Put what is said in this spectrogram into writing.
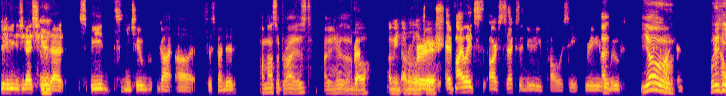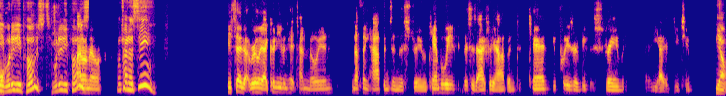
Did you, did you guys hear Uh. that Speed's YouTube got uh suspended? I'm not surprised. I didn't hear that. No, I mean I don't really For, care. it violates our sex and nudity policy. We Uh, removed his Yo, content. what did he what did he post? What did he post? I don't know. I'm trying to see. He said, "Really, I couldn't even hit 10 million. Nothing happens in this stream. Can't believe this has actually happened. Can you please review the stream?" And he added YouTube. Yeah.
